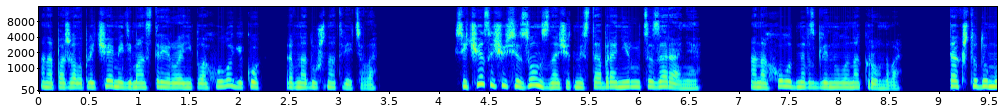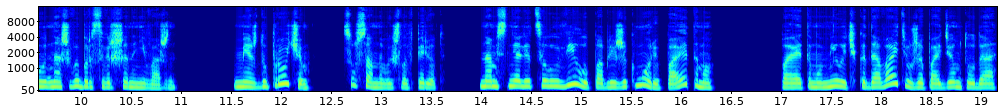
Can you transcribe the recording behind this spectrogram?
Она пожала плечами, демонстрируя неплохую логику, равнодушно ответила. «Сейчас еще сезон, значит, места бронируются заранее». Она холодно взглянула на Кронова. Так что, думаю, наш выбор совершенно не важен. Между прочим, Сусанна вышла вперед. Нам сняли целую виллу поближе к морю, поэтому... Поэтому, милочка, давайте уже пойдем туда.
